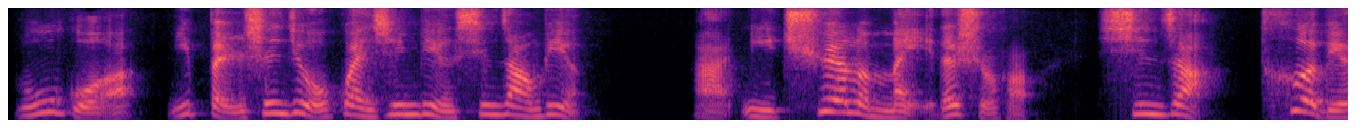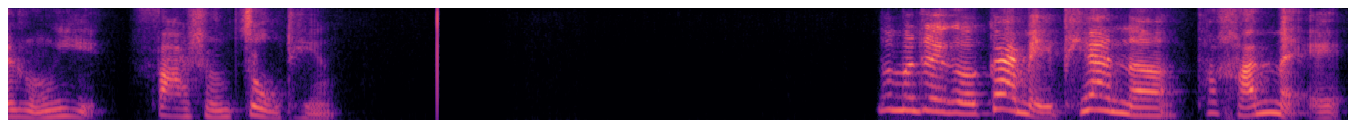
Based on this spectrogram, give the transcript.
如果你本身就有冠心病、心脏病啊，你缺了镁的时候，心脏特别容易发生骤停。那么这个钙镁片呢，它含镁。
